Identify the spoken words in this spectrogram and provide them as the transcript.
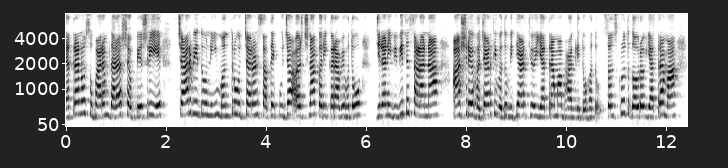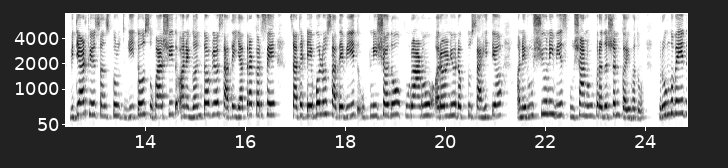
યાત્રાનો શુભારંભ ધારાસભ્યશ્રીએ ચાર વેદોની મંત્રો ઉચ્ચારણ સાથે પૂજા અર્ચના કરી કરાવ્યો હતો. જિલ્લાની વિવિધ શાળાના આશરે હજારથી વધુ વિદ્યાર્થીઓએ યાત્રામાં ભાગ લીધો હતો. સંસ્કૃત ગૌરવ યાત્રામાં વિદ્યાર્થીઓ સંસ્કૃત ગીતો, સુભાષિત અને ગંતવ્યો સાથે યાત્રા કરશે. સાથે ટેબલો સાથે વેદ, ઉપનિષદો, પુરાણો, અરણ્યો લગતું સાહિત્ય અને ઋષિઓની વેશભૂષાનું પ્રદર્શન કર્યું હતું. ઋંગવેદ,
